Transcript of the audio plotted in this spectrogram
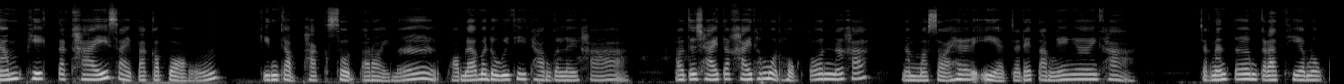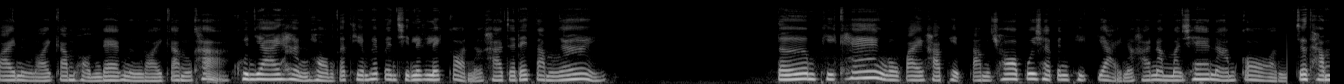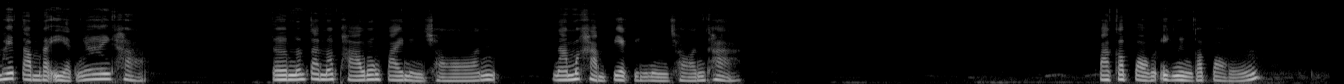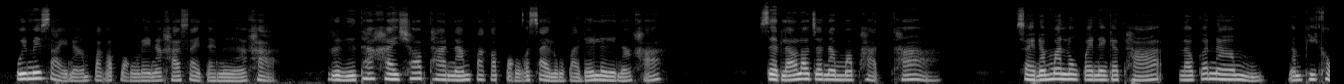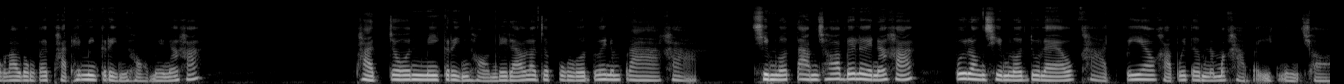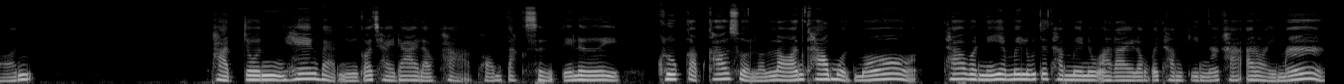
น้ำพริกตะไคร้ใส่ปลากระป๋อง กินกับผักสดอร่อยมาก พร้อมแล้วมาดูวิธีทำกันเลยค่ะ เราจะใช้ตะไคร้ทั้งหมด 6 ต้นนะคะนำมาซอยให้ละเอียดจะได้ตำง่าย ๆค่ะ จากนั้นเติมกระเทียมลงไป 100 กรัมหอมแดง 100 กรัมค่ะ คุณยายหั่นหอมกระเทียมให้เป็นชิ้นเล็กๆ ก่อนนะคะ จะได้ตำง่าย เติมพริกแห้งลงไปค่ะ เผ็ดตามชอบ ปุ้ยใช้เป็นพริกใหญ่นะคะนำมาแช่น้ำก่อน จะทำให้ตำละเอียดง่ายค่ะ เติมน้ำตาลมะพร้าวลงไป 1 ช้อน น้ำมะขามเปียกอีก 1 ช้อนค่ะ ปลากระป๋องอีก 1 กระป๋อง ปุ้ยไม่ใส่น้ำปลากระป๋องเลยนะคะ ใส่แต่เนื้อค่ะ หรือถ้าใครชอบทานน้ำปลากระป๋องก็ใส่ลงไปได้เลยนะคะ เสร็จแล้วเราจะนำมาผัดค่ะ ใส่น้ำมันลงไปในกระทะ แล้วก็นำน้ำพริกของเราลงไปผัดให้มีกลิ่นหอมเลยนะคะ ผัดจนมีกลิ่นหอมดีแล้วเราจะปรุงรสด้วยน้ำปลาค่ะ ชิมรสตามชอบได้เลยนะคะ ปุ้ยลองชิมรสดูแล้วขาดเปรี้ยวค่ะ ปุ้ยเติมน้ำมะขามไปอีกหนึ่งช้อน ผัดจนแห้งแบบนี้ก็ใช้ได้แล้วค่ะ พร้อมตักเสิร์ฟได้เลย คลุกกับข้าวสวยร้อนๆข้าวหมดหม้อถ้าวันนี้ยังไม่รู้จะทำเมนูอะไรลองไปทำกินนะคะ อร่อยมาก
